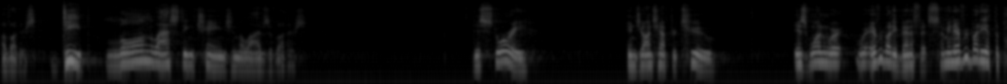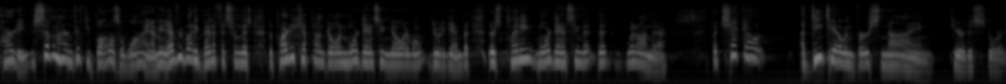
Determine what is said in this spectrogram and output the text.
of others. Deep, long lasting change in the lives of others. This story in John chapter 2 is one where, where everybody benefits. I mean, everybody at the party, 750 bottles of wine. I mean, everybody benefits from this. The party kept on going, more dancing. No, I won't do it again. But there's plenty more dancing that, that went on there. But check out a detail in verse 9 here, this story.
